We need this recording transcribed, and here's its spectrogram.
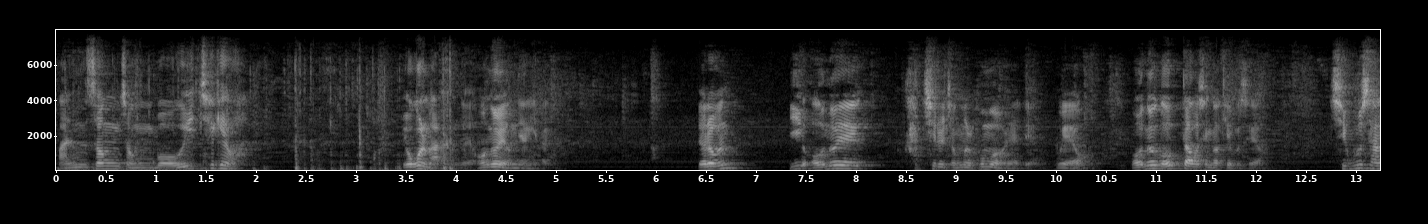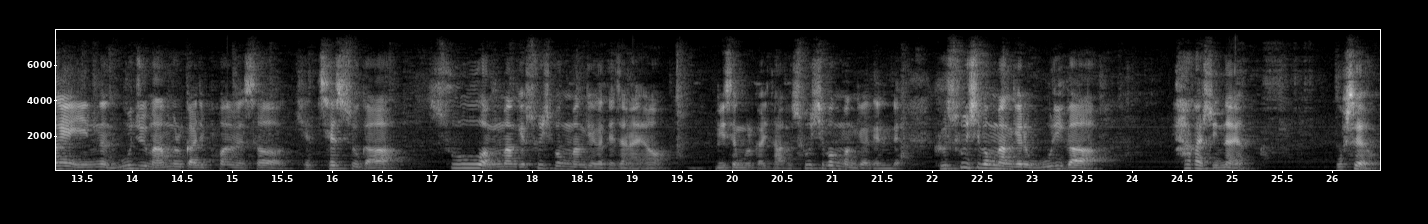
완성 정보의 체계화. 요걸 말하는 거예요. 언어 역량이라는. 여러분, 이 언어의 가치를 정말 고마워해야 돼요. 왜요? 언어가 없다고 생각해 보세요. 지구상에 있는 우주 만물까지 포함해서 개체 수가 수억만 개, 수십억만 개가 되잖아요. 미생물까지 다 하면 수십억만 개가 되는데 그 수십억만 개를 우리가 파악할 수 있나요? 없어요.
